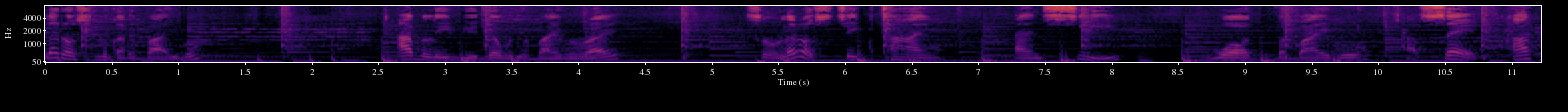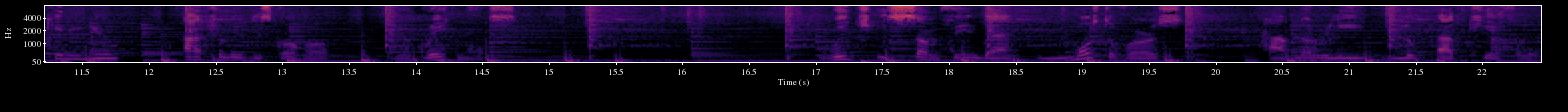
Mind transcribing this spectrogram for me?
Let us look at the Bible. I believe you dealt with your Bible, right? So let us take time and see what the Bible has said. How can you actually discover your greatness? Which is something that most of us have not really looked at carefully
